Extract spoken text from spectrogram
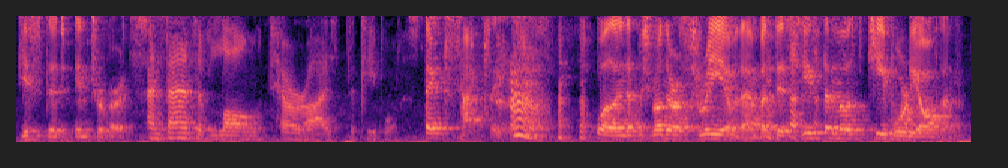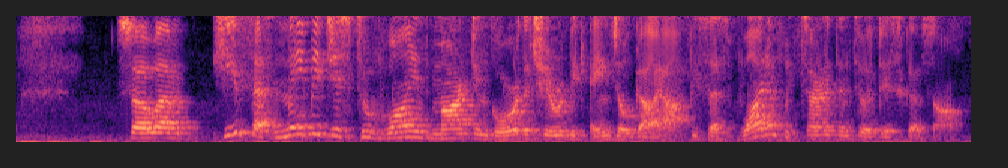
gifted introverts. And bands have long terrorized the keyboardist. Exactly. well, in Depeche Mode there are three of them, but this he's the most keyboardy of them. So um, he says maybe just to wind Martin Gore, the cherubic angel guy, up. He says, why don't we turn it into a disco song?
